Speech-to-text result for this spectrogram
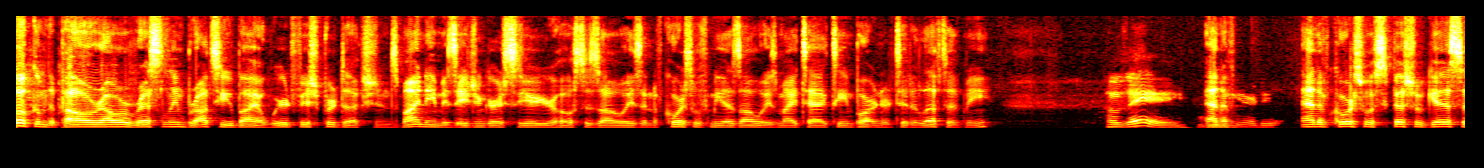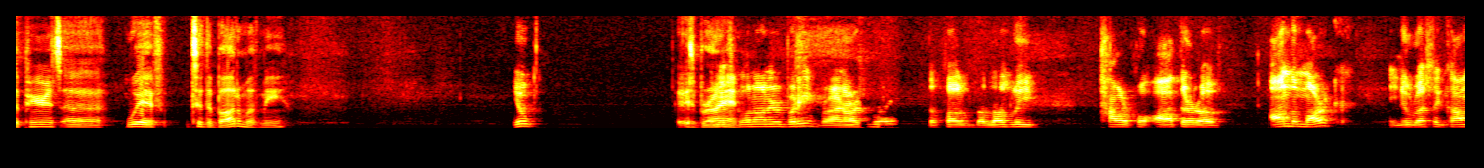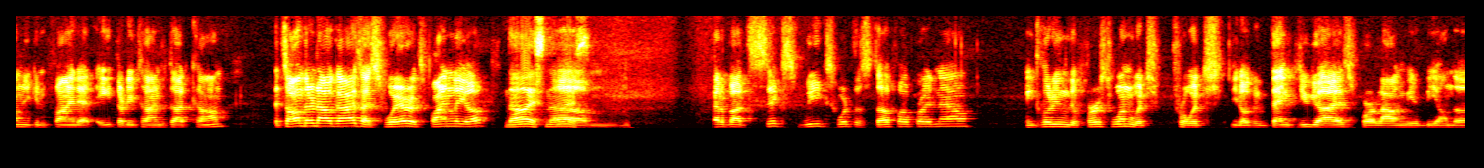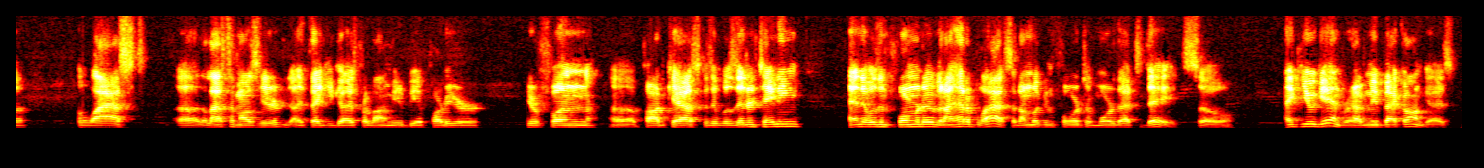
Welcome to Power Hour Wrestling, brought to you by a Weird Fish Productions. My name is Adrian Garcia, your host as always, and of course, with me as always, my tag team partner to the left of me, Jose. I'm And of- here, dude. and of course, with special guest appearance uh with to the bottom of me Yo, Brian. what's going on, everybody? Brian Argabright, the the lovely, powerful author of On the Mark, a new wrestling column you can find at 830times.com. It's on there now, guys. I swear it's finally up. Nice, nice. Um, got about six weeks worth of stuff up right now, including the first one, which for which you know, thank you guys for allowing me to be on the, the last uh, the last time I was here. I thank you guys for allowing me to be a part of your your fun uh, podcast because it was entertaining and it was informative, and I had a blast. And I'm looking forward to more of that today. So, thank you again for having me back on, guys.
